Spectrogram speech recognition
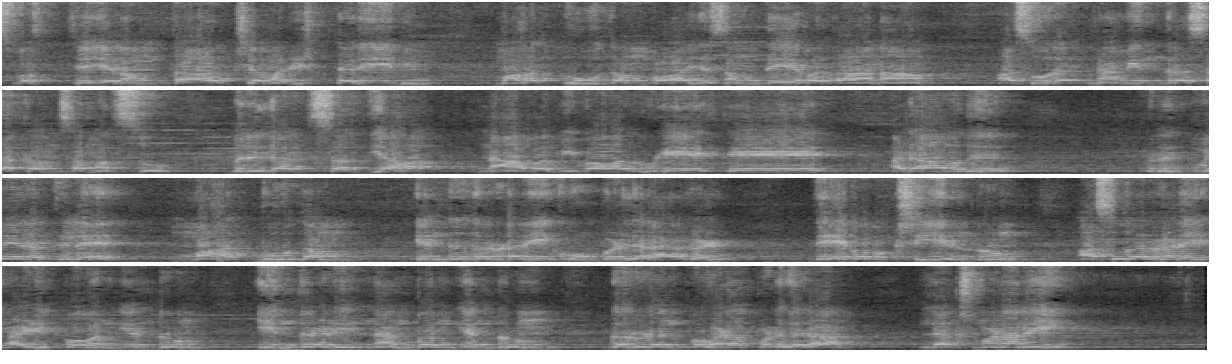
ஸ்வஸ்தயனம் தாட்சம் அரிஷ்டரேமிம் மகத்பூதம் வாயசம் தேவதானாம் அசுரத்னமிந்திர சகம் சமத்சு பிருகத் சத்யா நாபமிவாருஹேதே. அதாவது ரிக்வேதத்திலே மகத்பூதம் என்று கருடனை கூப்பிடுகிறார்கள். தேவபக்ஷி என்றும் அசுரர்களை அழிப்பவன் என்றும் இந்திரனின் நண்பன் என்றும் கருடன் புகழப்படுகிறான். லக்ஷ்மணனை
